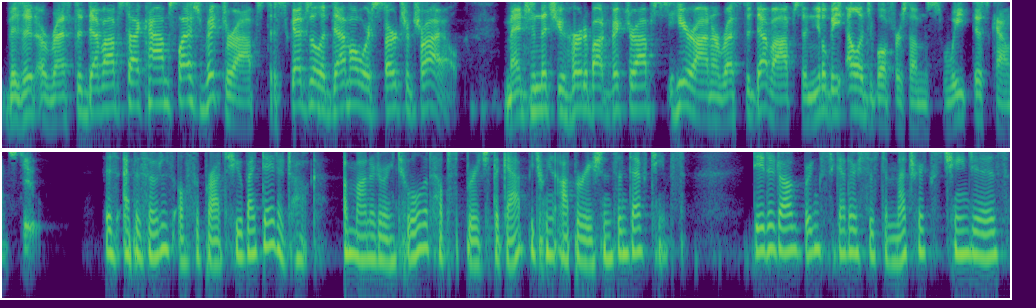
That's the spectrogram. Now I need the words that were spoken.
Visit arresteddevops.com slash VictorOps to schedule a demo or start your trial. Mention that you heard about VictorOps here on Arrested DevOps and you'll be eligible for some sweet discounts too. This episode is also brought to you by Datadog, a monitoring tool that helps bridge the gap between operations and dev teams. Datadog brings together system metrics, changes,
